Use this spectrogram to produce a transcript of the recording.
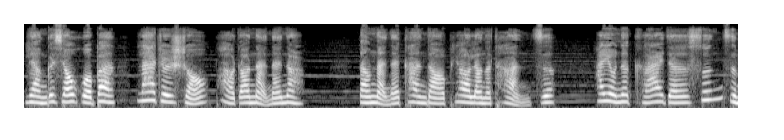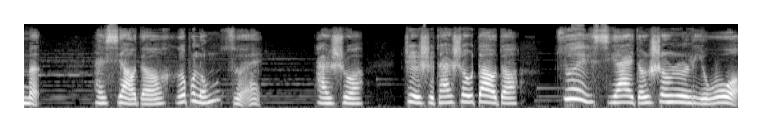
两个小伙伴拉着手跑到奶奶那儿。当奶奶看到漂亮的毯子，还有那可爱的孙子们，他笑得合不拢嘴。他说：“这是他收到的最喜爱的生日礼物。”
